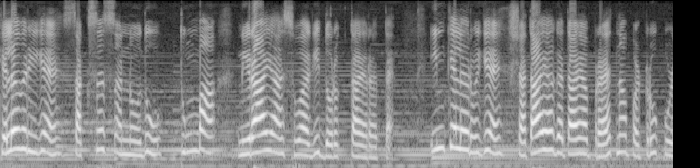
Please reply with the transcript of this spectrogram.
ಕೆಲವರಿಗೆ ಸಕ್ಸಸ್ ಅನ್ನೋದು ತುಂಬ ನಿರಾಯಾಸವಾಗಿ ದೊರಕ್ತಾ ಇರತ್ತೆ. ಇನ್ನು ಕೆಲವರಿಗೆ ಶತಾಯ ಗತಾಯ ಪ್ರಯತ್ನ ಪಟ್ಟರೂ ಕೂಡ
